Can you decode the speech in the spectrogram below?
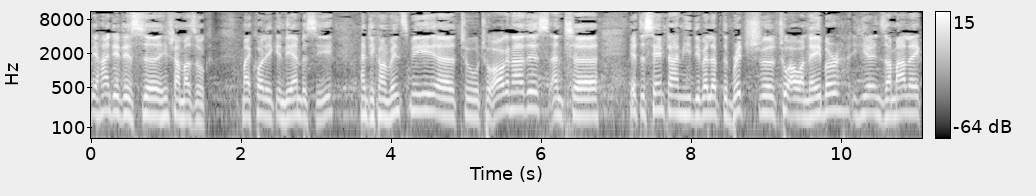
behind it, is Hisham Marzouk my colleague in the embassy, and he convinced me uh, to to organize this. And uh, at the same time, he developed the bridge uh, to our neighbor here in Zamalek,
